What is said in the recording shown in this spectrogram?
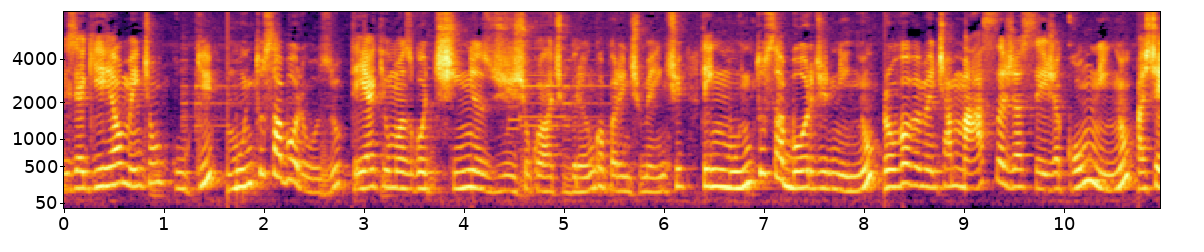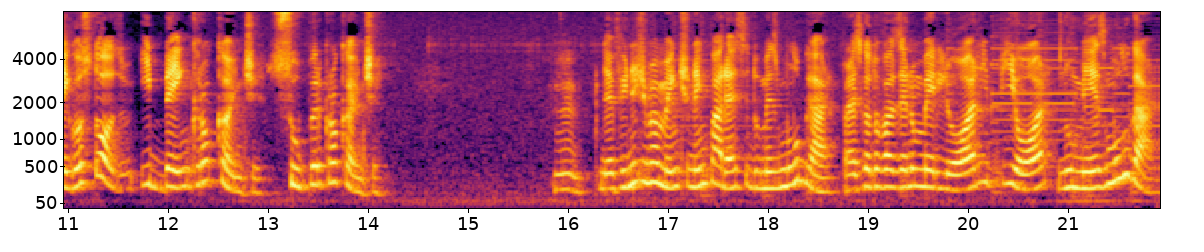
Esse aqui realmente é um cookie muito saboroso. Tem aqui umas gotinhas de chocolate branco, aparentemente. Tem muito sabor de ninho. Provavelmente a massa já seja com ninho. Achei gostoso e bem crocante. Super crocante. Hum, definitivamente nem parece do mesmo lugar. Parece que eu tô fazendo melhor e pior no mesmo lugar.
